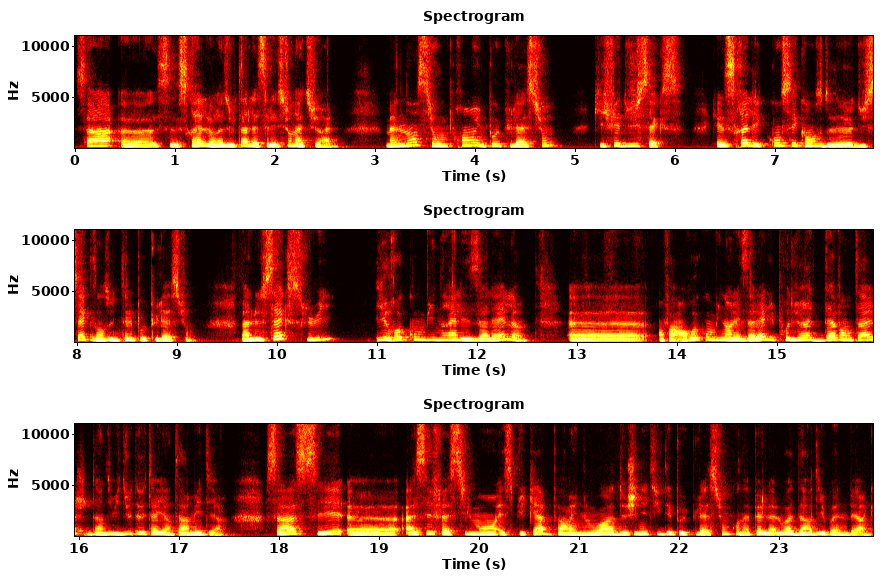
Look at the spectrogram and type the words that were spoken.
Ça, euh, ce serait le résultat de la sélection naturelle. Maintenant, si on prend une population qui fait du sexe, quelles seraient les conséquences du sexe dans une telle population? Ben, Le sexe, lui, il recombinerait les allèles, euh, enfin en recombinant les allèles, il produirait davantage d'individus de taille intermédiaire. Ça, c'est euh, assez facilement explicable par une loi de génétique des populations qu'on appelle la loi d'Hardy-Weinberg.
